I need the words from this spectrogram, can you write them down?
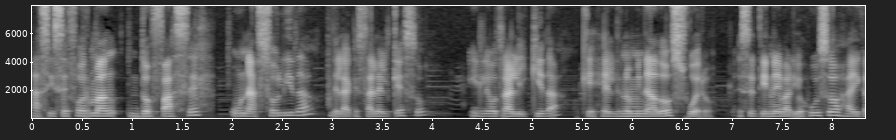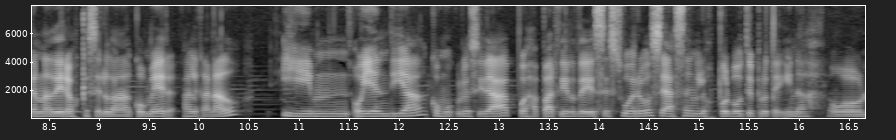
Así se forman dos fases, una sólida de la que sale el queso y otra líquida, que es el denominado suero. Ese tiene varios usos, hay ganaderos que se lo dan a comer al ganado y mm, hoy en día, como curiosidad, pues a partir de ese suero se hacen los polvos de proteínas o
